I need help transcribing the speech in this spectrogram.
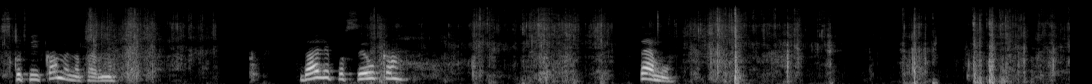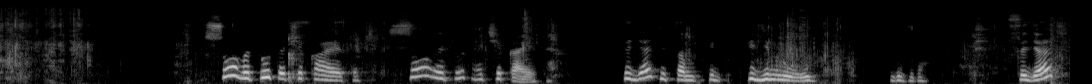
з копійками, напевно. Далі посилка тему. Що ви тут чекаєте? Що ви тут чекаєте? Сидять і там під, піді мною. Сюди. Сидять,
